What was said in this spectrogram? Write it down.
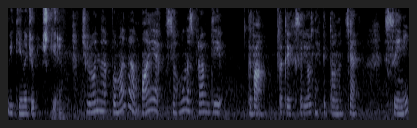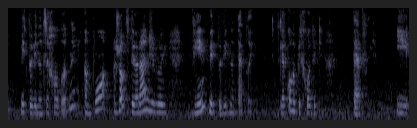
відтіночок шкіри. Червона помада має всього насправді два таких серйозних підтони. Це синій, відповідно, це холодний, або жовтий, оранжевий, він відповідно теплий. Для кого підходить теплий і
